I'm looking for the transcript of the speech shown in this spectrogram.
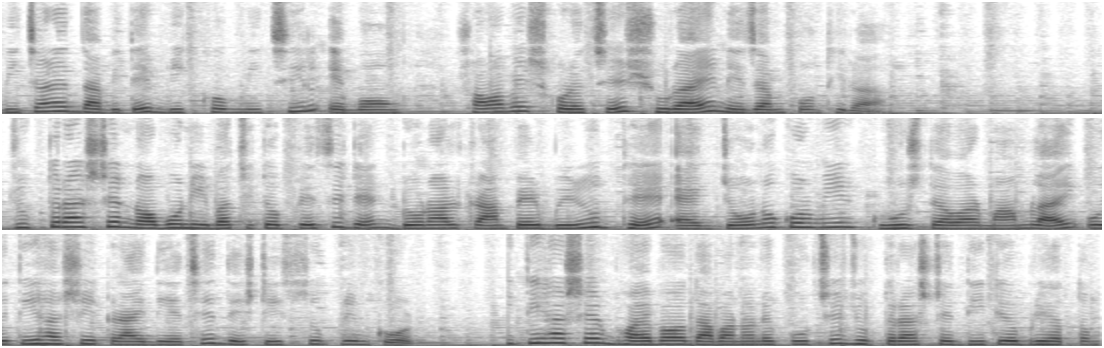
বিচারের দাবিতে বিক্ষোভ মিছিল এবং সমাবেশ করেছে সুরায় নেজামপন্থীরা। যুক্তরাষ্ট্রের নবনির্বাচিত প্রেসিডেন্ট ডোনাল্ড ট্রাম্পের বিরুদ্ধে এক যৌনকর্মীর ঘুষ দেওয়ার মামলায় ঐতিহাসিক রায় দিয়েছে দেশটির সুপ্রিম কোর্ট। ইতিহাসের ভয়াবহ দাবানলে পড়ছে যুক্তরাষ্ট্রের দ্বিতীয় বৃহত্তম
